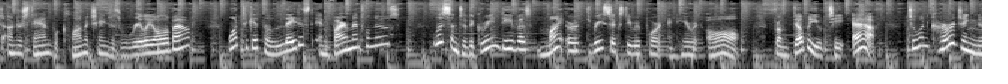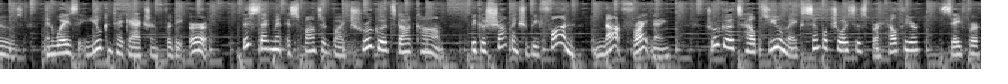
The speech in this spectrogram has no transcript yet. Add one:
to understand what climate change is really all about? Want to get the latest environmental news? Listen to the Green Divas My Earth 360 report and hear it all. From WTF to encouraging news and ways that you can take action for the Earth. This segment is sponsored by TrueGoods.com because shopping should be fun, not frightening. True Goods helps you make simple choices for healthier, safer,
